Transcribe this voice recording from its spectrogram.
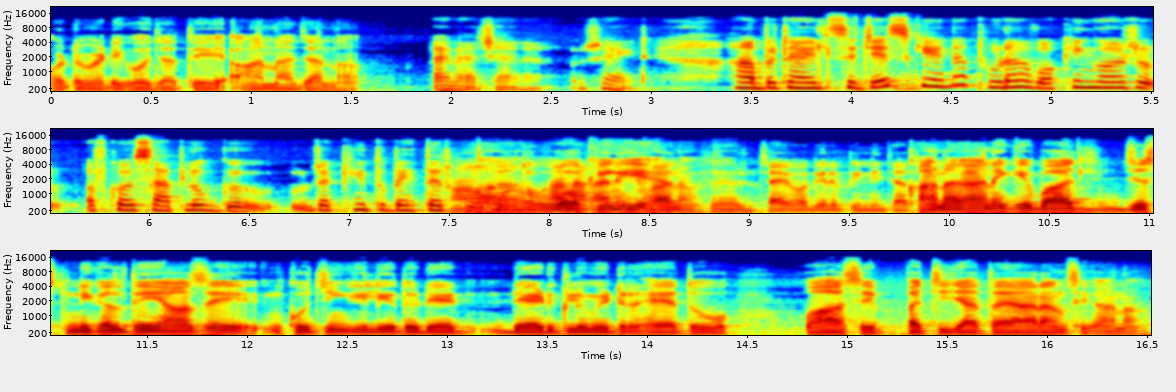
ऑटोमेटिक हो जाते हैं आना जाना आना जाना राइट हाँ बट आई सजेस्ट किया ना थोड़ा वॉकिंग और ऑफ़ कोर्स आप लोग रखें तो बेहतर हाँ होगा। वो तो हाँ, खाना खाने ही के है बाद ना फिर। चाय वगैरह पीने जाते खाना खाने के बाद जस्ट निकलते हैं यहाँ से कोचिंग के लिए तो डेढ़ डेढ़ किलोमीटर है तो वहाँ से पच ही जाता है आराम से खाना।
